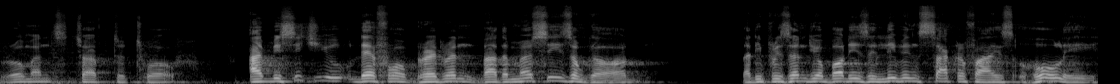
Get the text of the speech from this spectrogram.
Romans chapter 12. I beseech you, therefore, brethren, by the mercies of God, that ye present your bodies a living sacrifice, holy,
